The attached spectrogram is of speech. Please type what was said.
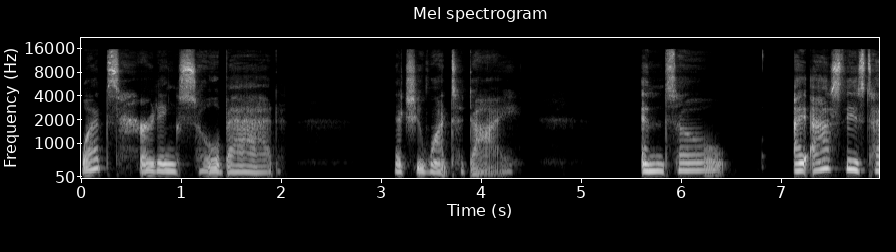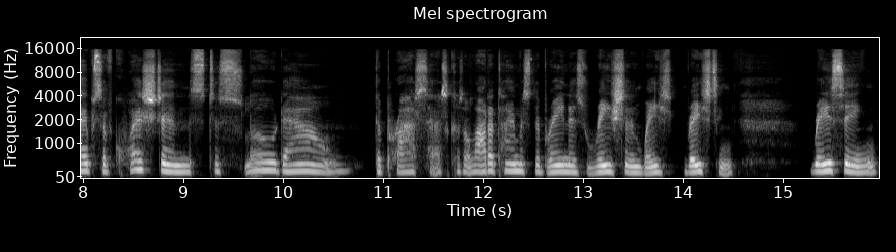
What's hurting so bad that you want to die? And so I ask these types of questions to slow down the process because a lot of times the brain is racing, racing, racing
